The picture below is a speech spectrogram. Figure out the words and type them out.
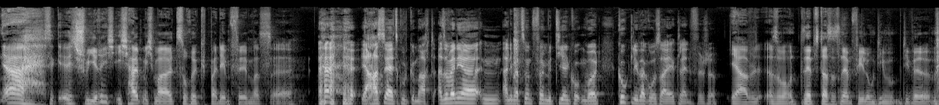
ja, ist schwierig. Ich halte mich mal zurück bei dem Film, was. Äh, Ja, hast du ja jetzt gut gemacht. Also, wenn ihr einen Animationsfilm mit Tieren gucken wollt, guckt lieber große Haie, kleine Fische. ja, also, und selbst das ist eine Empfehlung, die, die wir.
